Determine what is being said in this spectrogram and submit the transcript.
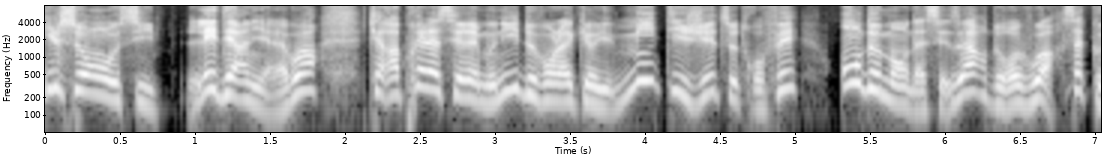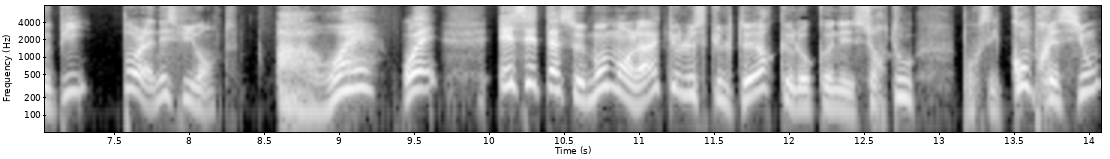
Ils seront aussi les derniers à l'avoir, car après la cérémonie, devant l'accueil mitigé de ce trophée, on demande à César de revoir sa copie pour l'année suivante. Ah ouais? Ouais, et c'est à ce moment-là que le sculpteur, que l'on connaît surtout pour ses compressions,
